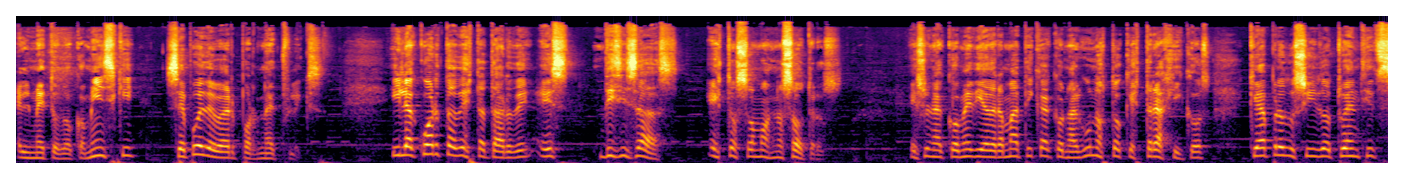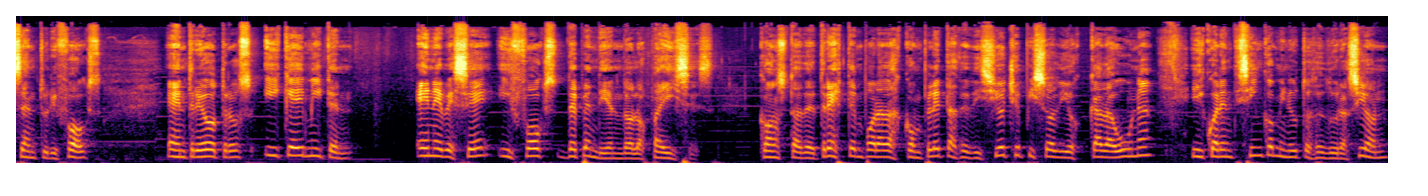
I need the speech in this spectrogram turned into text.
El método Kominsky se puede ver por Netflix. Y la cuarta de esta tarde es This Is Us, Estos Somos Nosotros. Es una comedia dramática con algunos toques trágicos que ha producido 20th Century Fox, entre otros, y que emiten NBC y Fox dependiendo los países. Consta de tres temporadas completas de 18 episodios cada una y 45 minutos de duración,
